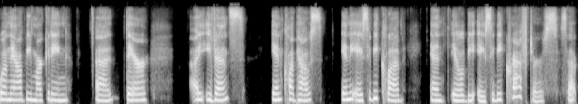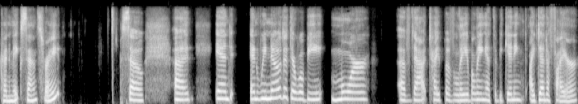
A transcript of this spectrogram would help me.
will now be marketing uh, their uh, events in Clubhouse in the ACB club, and it'll be ACB crafters. So that kind of makes sense, right? So, uh, and and we know that there will be more of that type of labeling at the beginning identifier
